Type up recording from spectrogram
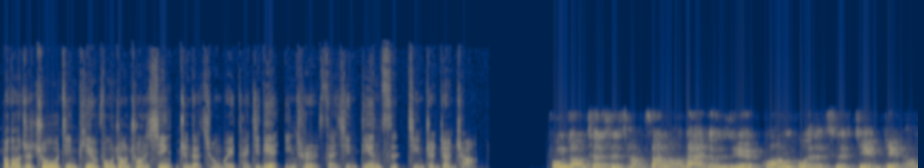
报道指出，晶片封装创新正在成为台积电、英特尔、三星电子竞争战场。封装测试厂商哦，大概有日月光或者是金电哦，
